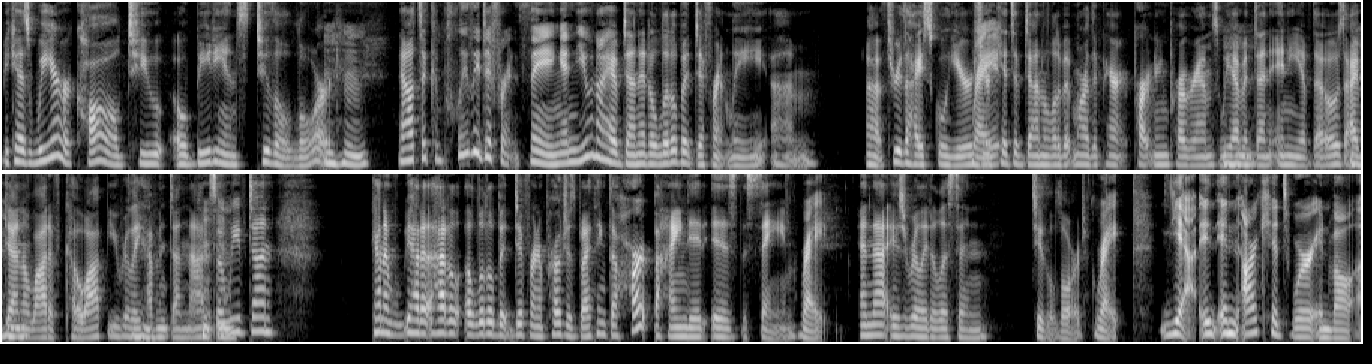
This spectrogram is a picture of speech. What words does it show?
because we are called to obedience to the Lord. Mm-hmm. Now it's a completely different thing, and you and I have done it a little bit differently. Um, uh, through the high school years. Right. Your kids have done a little bit more of the parent partnering programs. We mm-hmm. haven't done any of those. I've mm-hmm. done a mm-hmm. lot of co-op. You really mm-hmm. haven't done that. So we've done kind of had a, had a, a, little bit different approaches, but I think the heart behind it is the same. Right. And that is really to listen to the Lord. Right. Yeah. And, and, our kids were involved,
